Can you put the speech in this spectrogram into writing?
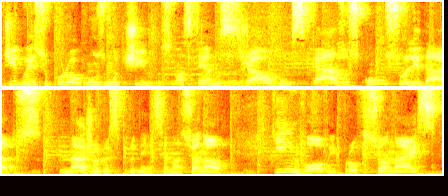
Digo isso por alguns motivos. Nós temos já alguns casos consolidados na jurisprudência nacional que envolvem profissionais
